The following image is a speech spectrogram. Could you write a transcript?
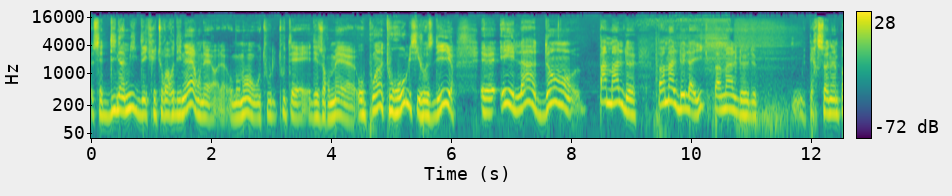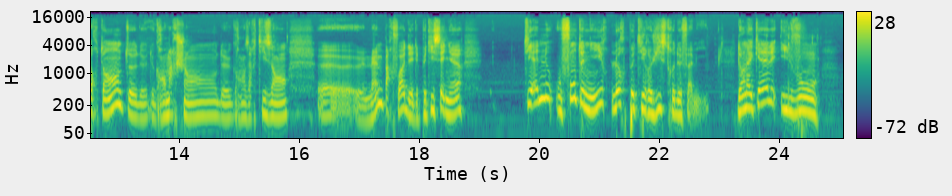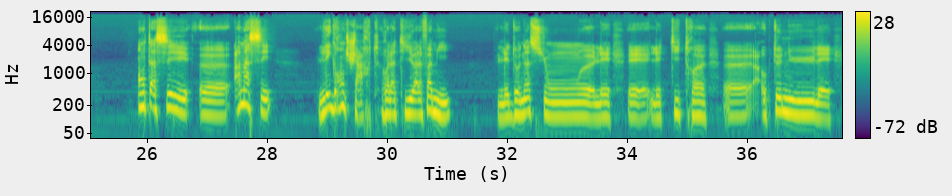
cette dynamique d'écriture ordinaire. On est au moment où tout, tout, est désormais au point, tout roule si j'ose dire. Et là, dans pas mal de, pas mal de laïcs, pas mal de de personnes importantes, de, grands marchands, de grands artisans, euh, même parfois des, petits seigneurs, tiennent ou font tenir leur petit registre de famille, dans lequel ils vont entasser, euh, amasser les grandes chartes relatives à la famille, les donations, euh, les, titres obtenus,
